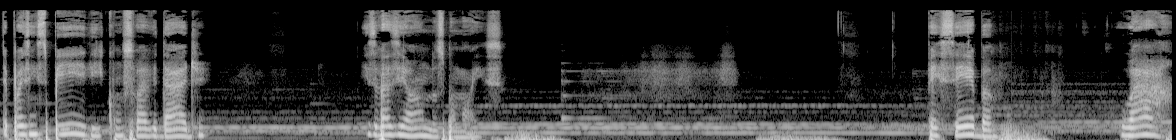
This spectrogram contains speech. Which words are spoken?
Depois inspire com suavidade, esvaziando os pulmões. Perceba o ar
